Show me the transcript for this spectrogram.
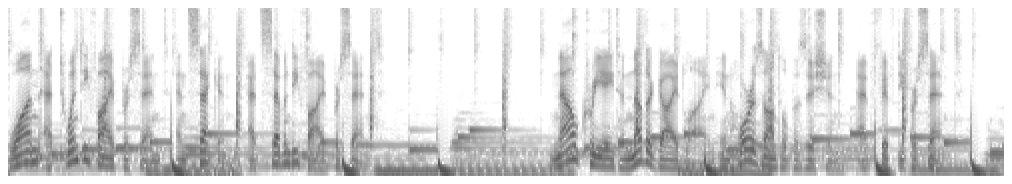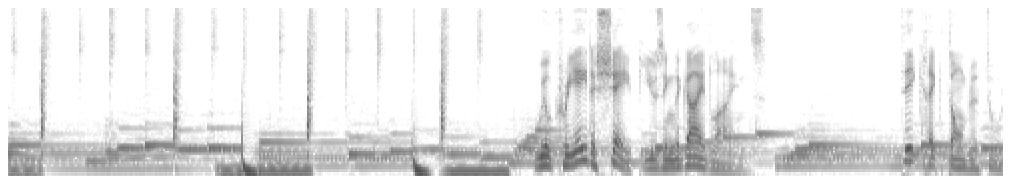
One at 25% and second at 75%. Now create another guideline in horizontal position at 50%. We'll create a shape using the guidelines. Take Rectangle tool.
